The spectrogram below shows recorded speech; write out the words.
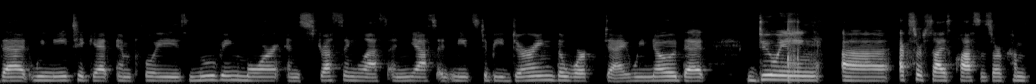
that we need to get employees moving more and stressing less and yes it needs to be during the workday. We know that doing uh, exercise classes or com-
